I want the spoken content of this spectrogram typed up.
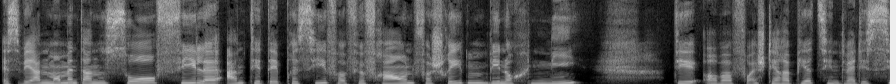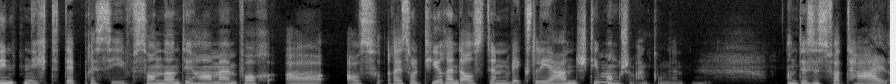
Es werden momentan so viele Antidepressiva für Frauen verschrieben wie noch nie die aber falsch therapiert sind, weil die sind nicht depressiv, sondern die haben einfach äh, aus, resultierend aus den Wechseljahren Stimmungsschwankungen. Und das ist fatal.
